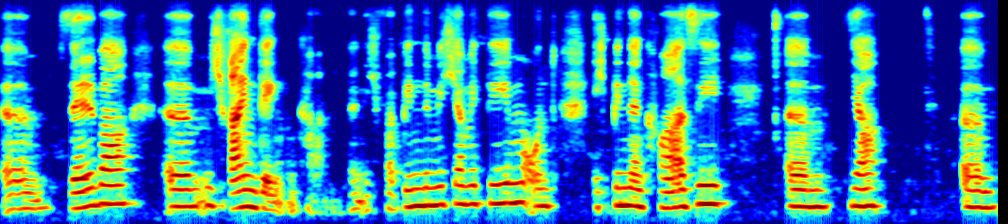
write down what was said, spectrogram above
ähm, selber äh, mich reindenken kann. Denn ich verbinde mich ja mit dem und ich bin dann quasi ähm, ja ähm,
